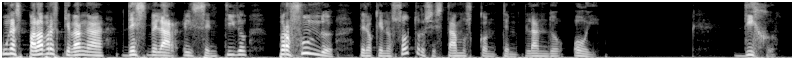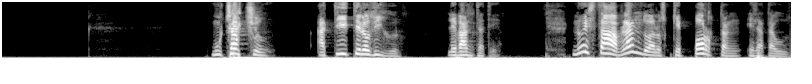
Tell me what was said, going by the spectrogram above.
Unas palabras que van a desvelar el sentido profundo de lo que nosotros estamos contemplando hoy. Dijo, Muchacho, a ti te lo digo, levántate. No está hablando a los que portan el ataúd,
